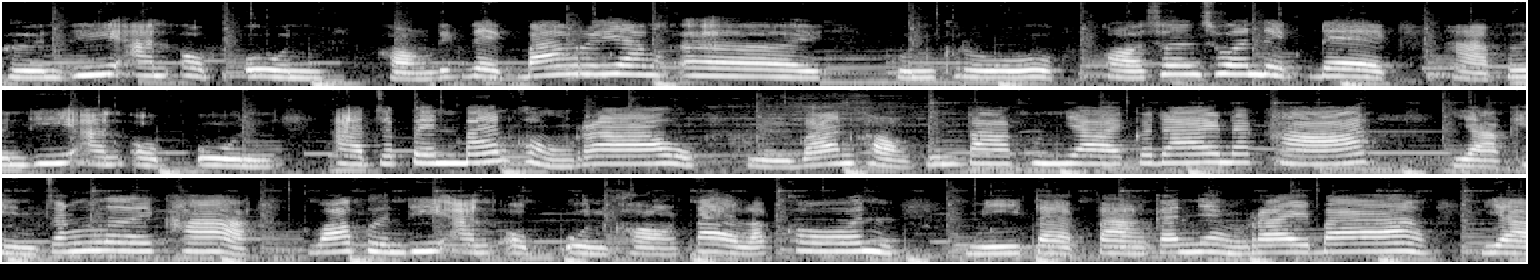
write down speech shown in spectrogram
พื้นที่อันอบอุ่นของเด็กๆบ้างหรือยังเอ่ย คุณครูขอเชิญชวนเด็กๆ หาพื้นที่อันอบอุ่น อาจจะเป็นบ้านของเรา หรือบ้านของคุณตาคุณยายก็ได้นะคะ อยากเห็นจังเลยค่ะ ว่าพื้นที่อันอบอุ่นของแต่ละคน มีแตกต่างกันอย่างไรบ้าง อย่า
